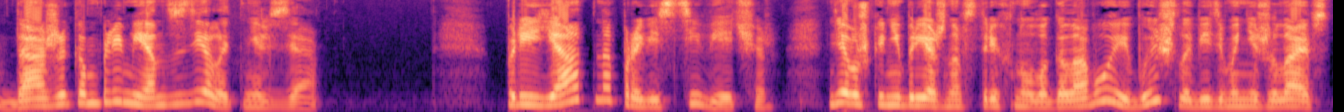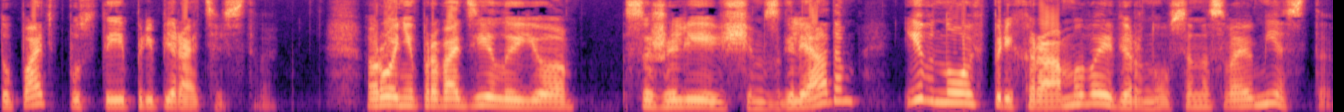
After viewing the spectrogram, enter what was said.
Даже комплимент сделать нельзя. Приятно провести вечер. Девушка небрежно встряхнула головой и вышла, видимо, не желая вступать в пустые препирательства. Рони проводил ее сожалеющим взглядом и, вновь прихрамывая, вернулся на свое место.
